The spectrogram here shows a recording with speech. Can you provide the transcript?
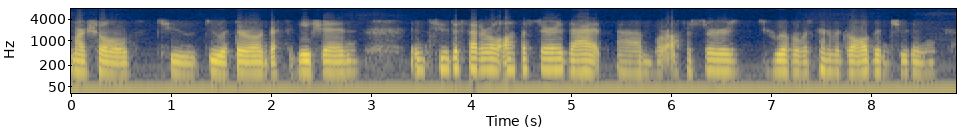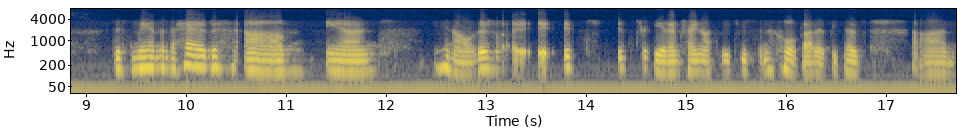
Marshals to do a thorough investigation into the federal officer that um, or officers, whoever was kind of involved in shooting this man in the head. Um, and you know, there's it, it's it's tricky, and I'm trying not to be too cynical about it because um,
